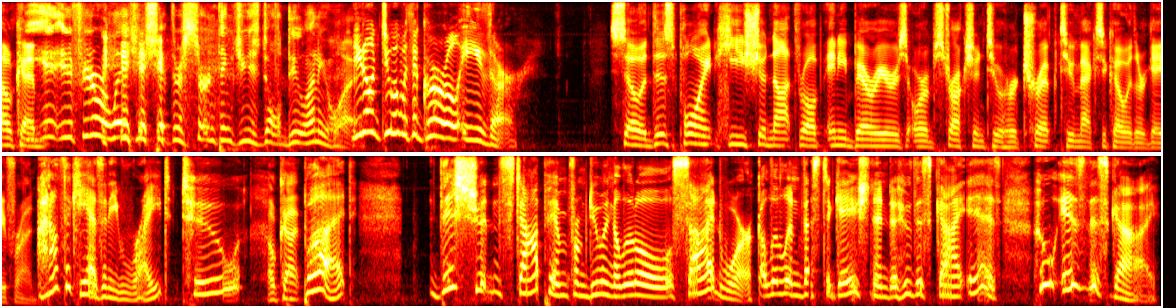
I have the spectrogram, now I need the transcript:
Okay. If you're in a relationship, there's certain things you just don't do anyway. You don't do it with a girl either. So at this point, he should not throw up any barriers or obstruction to her trip to Mexico with her gay friend. I don't think he has any right to. Okay. But this shouldn't stop him from doing a little side work, a little investigation into who this guy is. Who is this guy?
